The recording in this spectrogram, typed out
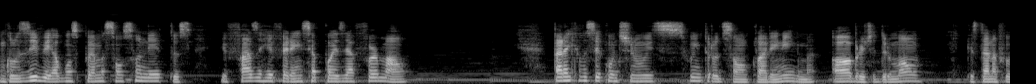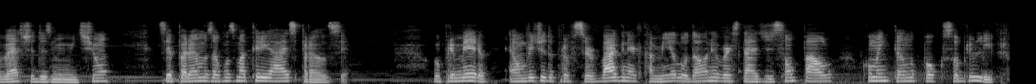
Inclusive, alguns poemas são sonetos e fazem referência à poesia formal. Para que você continue sua introdução ao Claro Enigma, a obra de Drummond, que está na FUVEST de 2021, separamos alguns materiais para você. O primeiro é um vídeo do professor Wagner Camilo da Universidade de São Paulo comentando um pouco sobre o livro.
